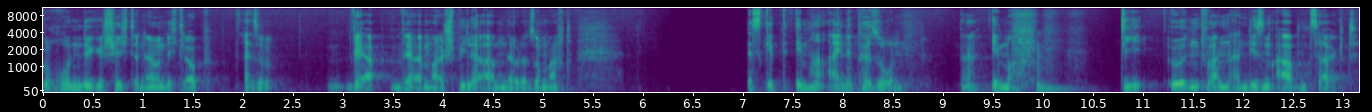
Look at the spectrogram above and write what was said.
runde Geschichte. Ne? Und ich glaube, also wer, wer mal Spieleabende oder so macht, es gibt immer eine Person, ne, immer, die irgendwann an diesem Abend sagt,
